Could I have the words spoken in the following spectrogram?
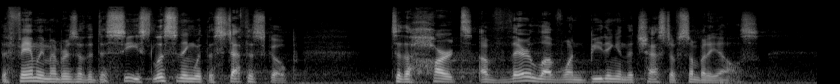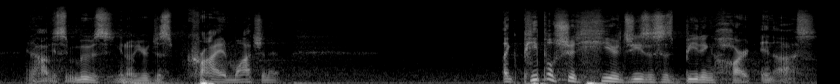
the family members of the deceased listening with the stethoscope to the heart of their loved one beating in the chest of somebody else. And obviously moves, you know, you're just crying watching it. Like people should hear Jesus' beating heart in us.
